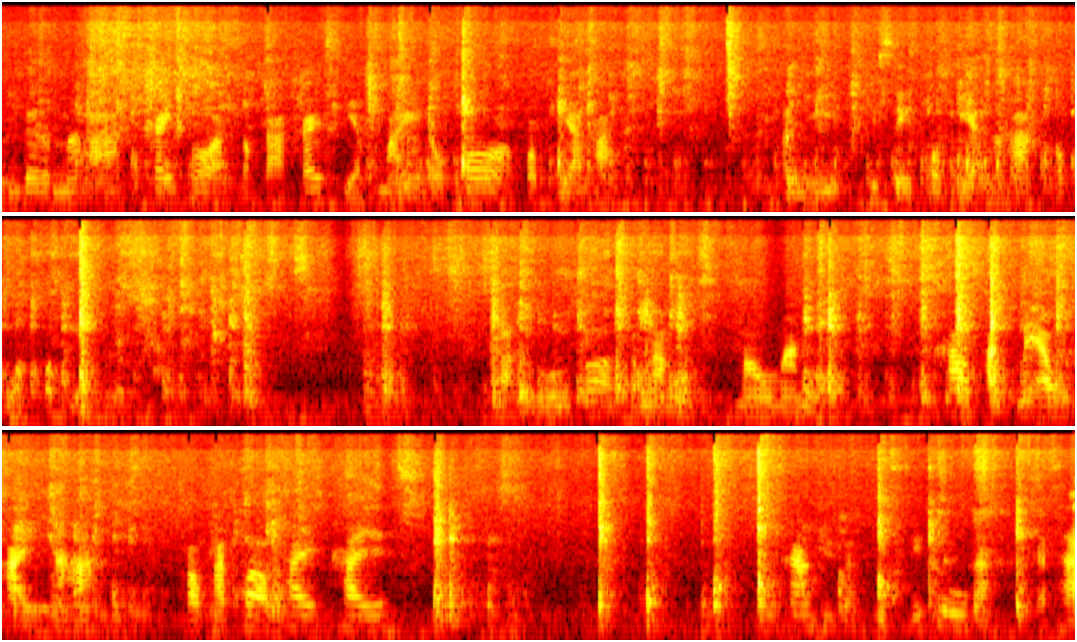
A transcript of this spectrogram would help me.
เหมือนเดิมนะคะ ใกล้ทอดแล้วก็ใกล้เสียบใหม่แล้วก็ปอเปี๊ยะค่ะ อันนี้พิเศษปอเปี๊ยะนะคะข้าบวกปอเปี๊ยะเพิ่มค่ะฝั่งนู้นก็กำลังเมามันข้าวผัดไม่เอาไข่นะคะข้าวผัดก็เอาไข่ไข่ค่อนข้างที่จะติดนิดนึงค่ะ กระทะ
